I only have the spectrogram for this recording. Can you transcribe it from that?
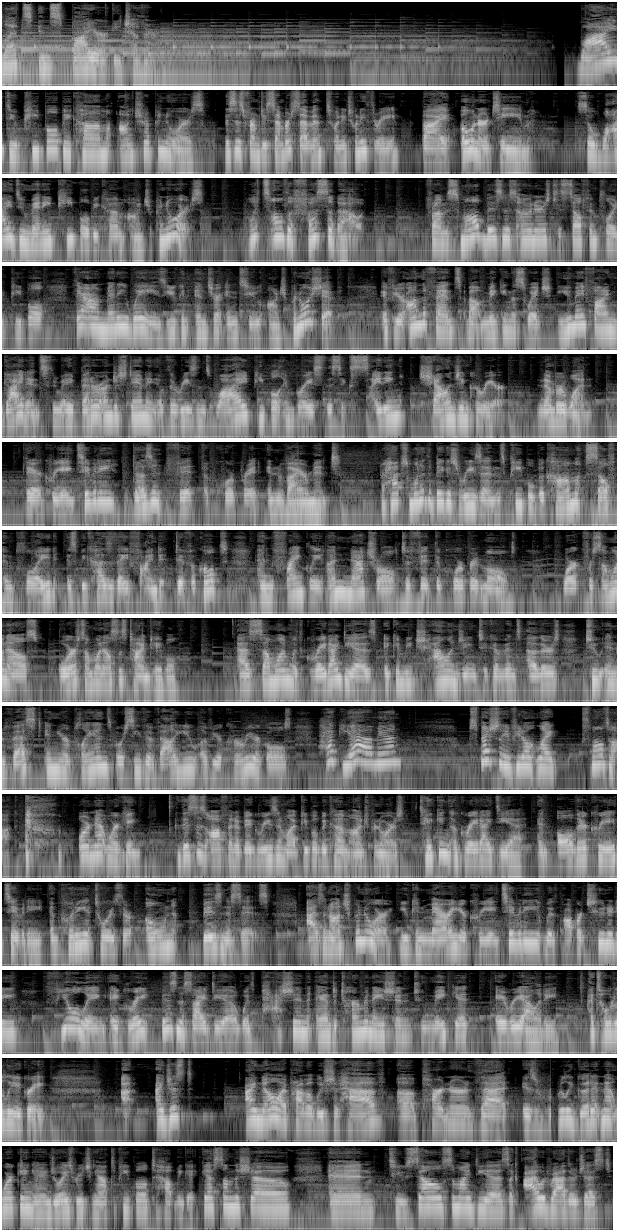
Let's inspire each other. Why do people become entrepreneurs? This is from December 7th, 2023, by Owner Team. So, why do many people become entrepreneurs? What's all the fuss about? From small business owners to self employed people, there are many ways you can enter into entrepreneurship. If you're on the fence about making the switch, you may find guidance through a better understanding of the reasons why people embrace this exciting, challenging career. Number one, their creativity doesn't fit the corporate environment. Perhaps one of the biggest reasons people become self employed is because they find it difficult and, frankly, unnatural to fit the corporate mold, work for someone else, or someone else's timetable. As someone with great ideas, it can be challenging to convince others to invest in your plans or see the value of your career goals. Heck yeah, man! Especially if you don't like small talk or networking. This is often a big reason why people become entrepreneurs. Taking a great idea and all their creativity and putting it towards their own businesses. As an entrepreneur, you can marry your creativity with opportunity fueling a great business idea with passion and determination to make it a reality. I totally agree. I, I just, I know I probably should have a partner that is really good at networking and enjoys reaching out to people to help me get guests on the show and to sell some ideas. Like, I would rather just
